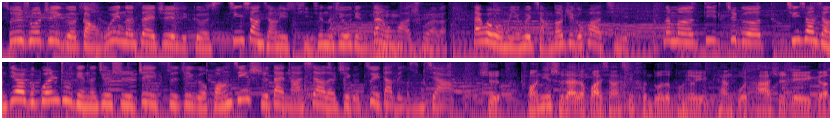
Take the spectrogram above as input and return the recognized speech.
所以说这个岗位呢，在这个金像奖里体现的就有点淡化出来了。待会儿我们也会讲到这个话题。那么第这个金像奖第二个关注点呢，就是这一次这个黄金时代拿下了这个最大的赢家。是黄金时代的话，相信很多的朋友也看过，它是这个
